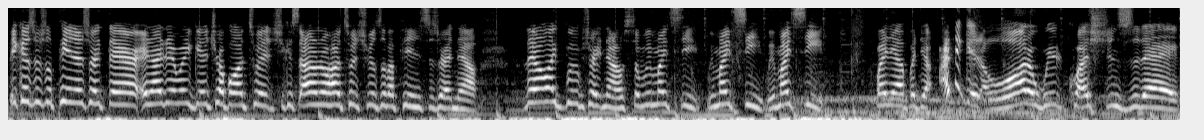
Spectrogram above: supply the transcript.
because there's a penis right there, and I didn't want to get in trouble on Twitch because I don't know how Twitch feels about penises right now. They don't like boobs right now, so we might see. We might see. We might see. But yeah, but yeah. I've been getting a lot of weird questions today.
